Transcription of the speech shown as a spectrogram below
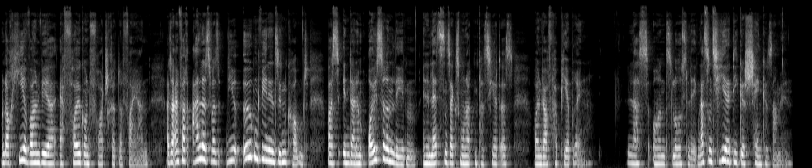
Und auch hier wollen wir Erfolge und Fortschritte feiern. Also einfach alles, was dir irgendwie in den Sinn kommt, was in deinem äußeren Leben in den letzten sechs Monaten passiert ist, wollen wir auf Papier bringen. Lass uns loslegen. Lass uns hier die Geschenke sammeln.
